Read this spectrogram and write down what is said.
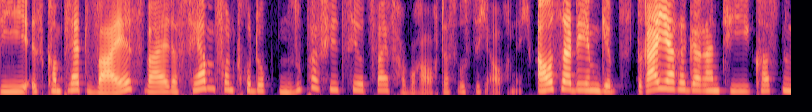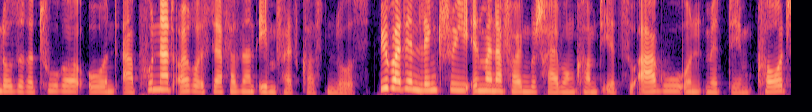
die ist komplett weiß, weil das Färben von Produkten super viel CO2 verbraucht verbraucht. Das wusste ich auch nicht. Außerdem gibt's drei Jahre Garantie, kostenlose Retoure und ab 100 Euro ist der Versand ebenfalls kostenlos. Über den Linktree in meiner Folgenbeschreibung kommt ihr zu Agu und mit dem Code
